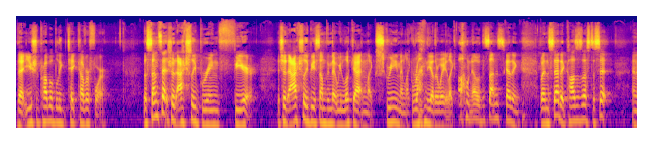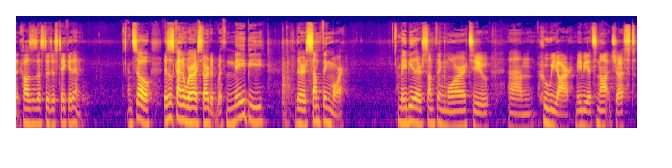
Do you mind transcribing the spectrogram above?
that you should probably take cover for. The sunset should actually bring fear. It should actually be something that we look at and like scream and like run the other way, like, oh no, the sun is setting. But instead, it causes us to sit and it causes us to just take it in. And so, this is kind of where I started with maybe there's something more. Maybe there's something more to um, who we are. Maybe it's not just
